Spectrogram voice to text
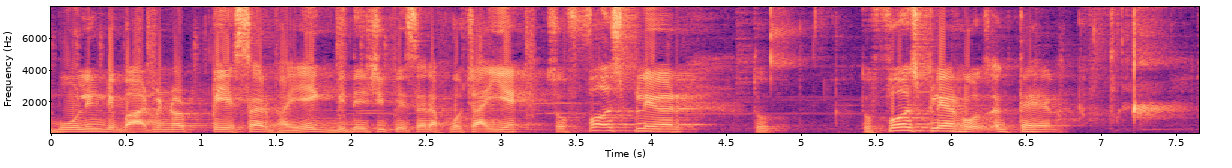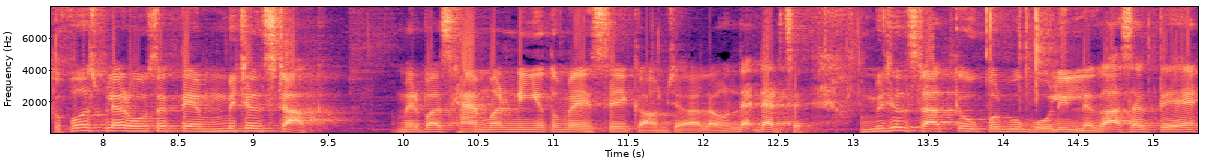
बॉलिंग डिपार्टमेंट और पेसर भाई, एक विदेशी पेसर आपको चाहिए। सो फ़र्स्ट प्लेयर तो तो फ़र्स्ट प्लेयर हो सकते हैं। तो फ़र्स्ट प्लेयर हो सकते हैं मिचल स्टाक मेरे पास हैमर नहीं है तो मैं इससे ही काम चला रहा हूँ। दैट्स इट मिचल स्टाक के ऊपर वो गोली लगा सकते हैं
